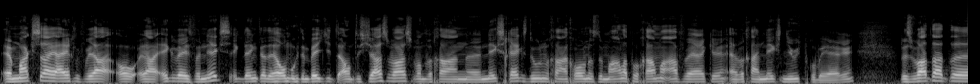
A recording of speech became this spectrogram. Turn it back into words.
En Max zei eigenlijk van ja, oh, ja, ik weet van niks. Ik denk dat Helmut een beetje te enthousiast was. Want we gaan uh, niks geks doen. We gaan gewoon ons normale programma afwerken. En we gaan niks nieuws proberen. Dus wat dat uh,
